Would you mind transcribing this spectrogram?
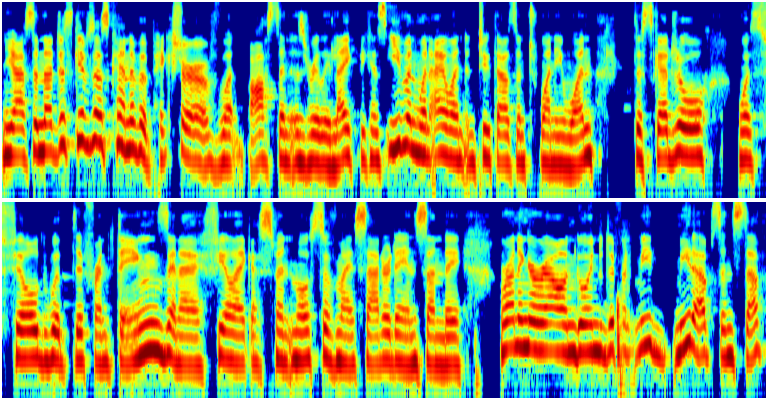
Yes. And that just gives us kind of a picture of what Boston is really like. Because even when I went in 2021, the schedule was filled with different things. And I feel like I spent most of my Saturday and Sunday running around, going to different meet meetups and stuff.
